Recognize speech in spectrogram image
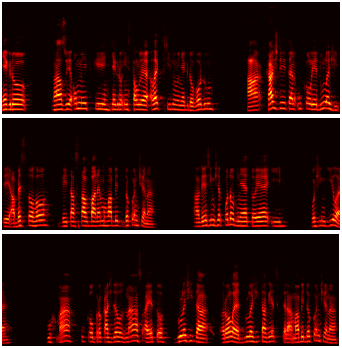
někdo nahazuje omítky, někdo instaluje elektřinu, někdo vodu. A každý ten úkol je důležitý a bez toho by ta stavba nemohla být dokončena. A věřím, že podobně to je i v božím díle. Bůh má úkol pro každého z nás a je to důležitá role, důležitá věc, která má být dokončena.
